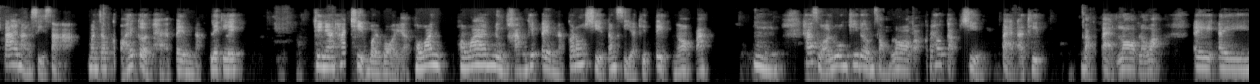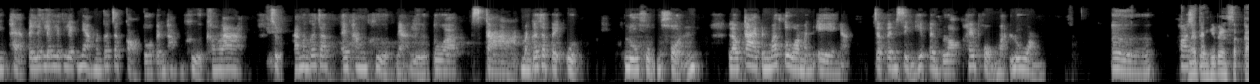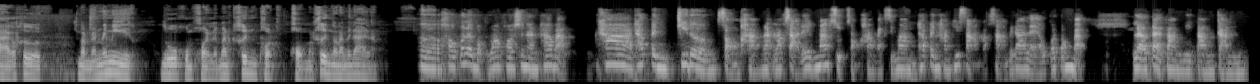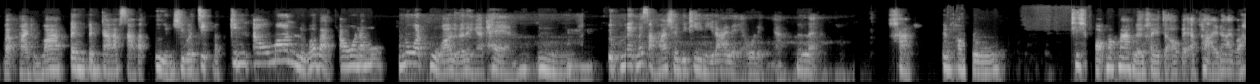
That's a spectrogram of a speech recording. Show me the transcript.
ใต้หนังศีรษะ มันจะก่อให้เกิดแผลเป็นอะ เล็ก ๆ ทีเนี้ยถ้าฉีดบ่อยๆอะเพราะว่าเพราะว่าหนึ่งครั้งที่เป็นอะก็ต้องฉีดตั้งสี่อาทิตย์ติดกันถูกปะอืม ถ้าสมมติว่าล่วงที่เดิมสองรอบอะก็เท่ากับฉีดแปดอาทิตย์ แบบแปดรอบแล้วอะไอไอแผลเป็นเล็กๆเล็กๆเนี่ยมันก็จะก่อตัวเป็นพังผืดข้างล่าง สุดท้ายมันก็จะไอพังผืดเนี่ย หรือตัวสกา มันก็จะไปอุดรูขุมขน แล้วกลายเป็นว่าตัวมันเองอะจะเป็นสิ่งที่ไปบล็อกให้ผมอะร่วง เออเพราะไม่ฉะตรนั้งนที่เป็นสกาก็คือเหมือนมันไม่มีรูขุมขนแล้วมันขึ้นผดผมมันขึ้นตรงนั้นไม่ได้แล้วเออเขาก็เลยบอกว่าเพราะฉะนั้นถ้าแบบ ถ้าถ้าเป็นที่เดิมสองครั้งอะรักษาได้มากสุดสองครั้งแม็กซิมัมถ้าเป็นครั้งที่สามรักษาไม่ได้แล้วก็ต้องแบบ แล้วแต่ตามมีตามกันแบบหมายถึงว่าเป็นเป็นการรักษาแบบอื่นชีวจิตแบบกินอัลมอนด์หรือว่าแบบเอาน้ำนวดหัวหรืออะไรเงี้ยแทน อืมอืมคือไม่ไม่สามารถใช้วิธีนี้ได้แล้วอะไรเงี้ยนั่นแหละ ค่ะ เป็นความรู้ที่เฉพาะมากๆเลยใครจะเอาไปแอพพลายได้วะ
